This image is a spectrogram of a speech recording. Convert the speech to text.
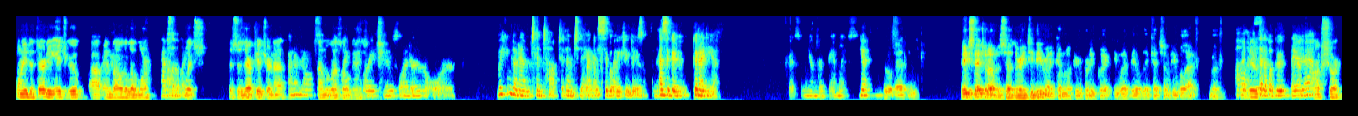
twenty to thirty age group, uh, involved a little more. uh, Absolutely. Which, this is their future, not I don't know. some of us like old guys. 4-H newsletter or. we can go down and talk to them today I don't to see what we can do. That's a good, good idea. for Some younger families. The extension office has their ATV ride coming up here pretty quick. You might be able to catch some people out, but, Oh, do. set up a booth there. Yeah. Offshore.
